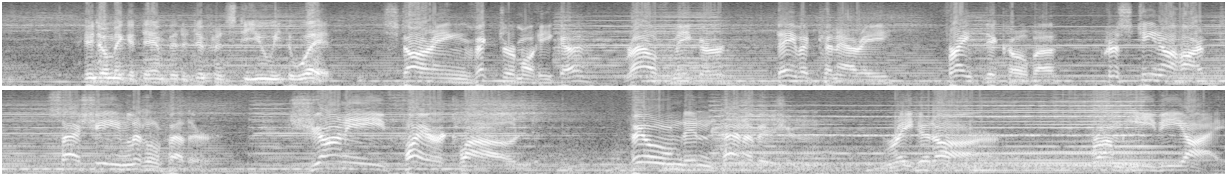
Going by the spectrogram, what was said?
It don't make a damn bit of difference to you either way. Starring Victor Mohica, Ralph Meeker, David Canary, Frank DeKova, Christina Hart, Sacheen Littlefeather. Johnny Firecloud. Filmed in Panavision. Rated R. From EVI.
